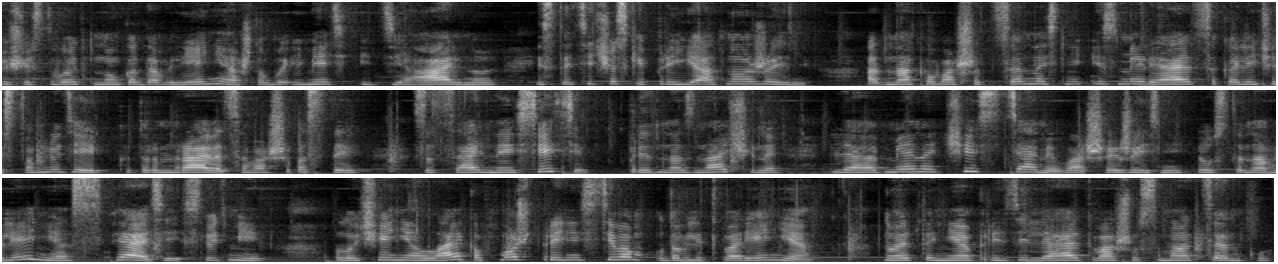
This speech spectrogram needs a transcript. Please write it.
Существует много давления, чтобы иметь идеальную, эстетически приятную жизнь. Однако ваша ценность не измеряется количеством людей, которым нравятся ваши посты. Социальные сети предназначены для обмена частями вашей жизни и установления связей с людьми. Получение лайков может принести вам удовлетворение, но это не определяет вашу самооценку.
